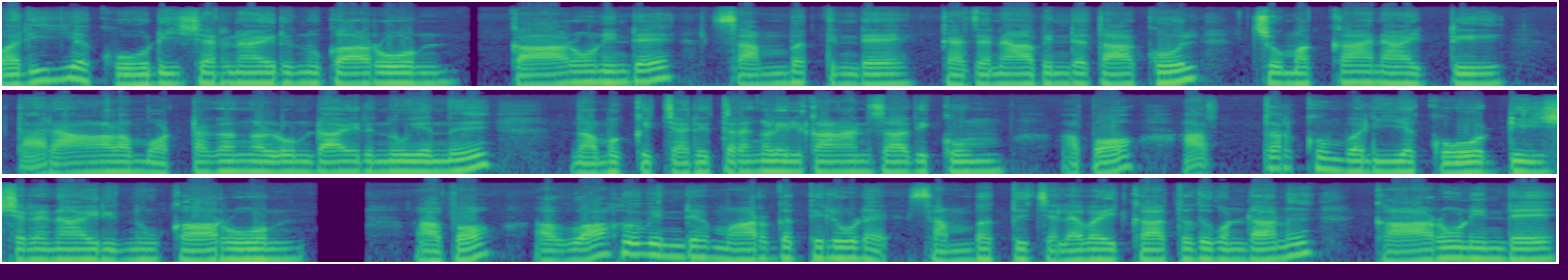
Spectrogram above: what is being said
വലിയ കോടീശ്വരനായിരുന്നു കാറൂൺ. കാറൂണിന്റെ സമ്പത്തിന്റെ ഖജനാവിന്റെ താക്കോൽ ചുമക്കാനായിട്ട് ധാരാളം ഒട്ടകങ്ങൾ ഉണ്ടായിരുന്നു എന്ന് നമുക്ക് ചരിത്രങ്ങളിൽ കാണാൻ സാധിക്കും. അപ്പോൾ അത്രക്കും വലിയ കോടീശ്വരനായിരുന്നു കാറൂൺ അപ്പോൾ അള്ളാഹുവിന്റെ മാർഗത്തിലൂടെ സമ്പത്ത് ചെലവഴിക്കാത്തത് കൊണ്ടാണ് കാറൂണിന്റെ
